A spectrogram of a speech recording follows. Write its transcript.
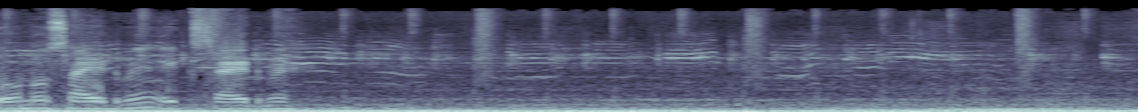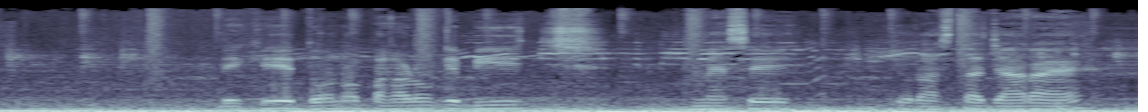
दोनों साइड में, एक साइड में। देखिए, दोनों पहाड़ों के बीच में से जो रास्ता जा रहा है,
